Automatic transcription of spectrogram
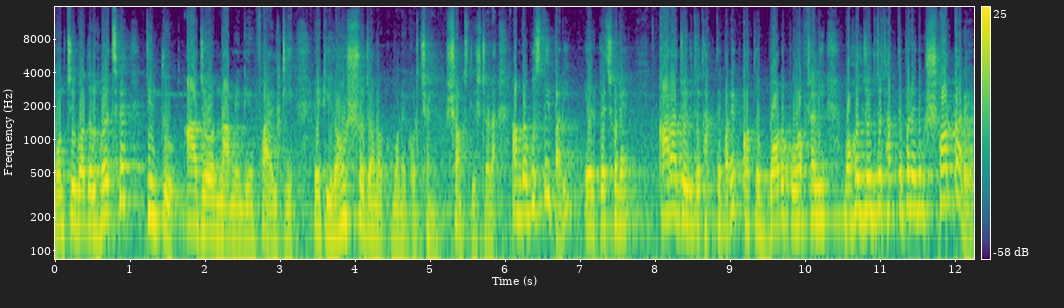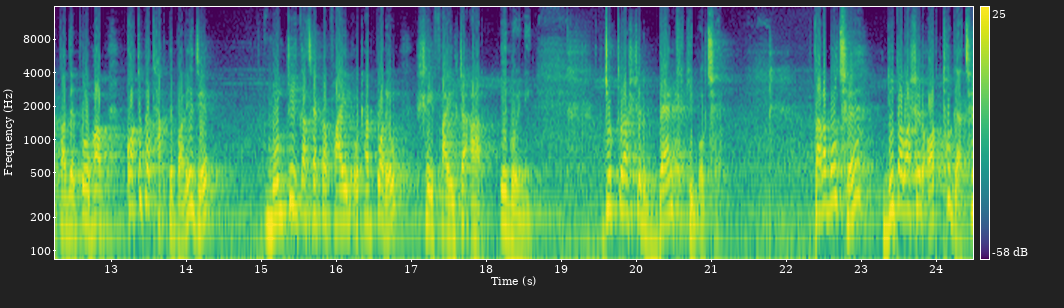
মন্ত্রী বদল হয়েছে, কিন্তু আজও নামেনি ফাইলটি। এটি রহস্যজনক মনে করছেন সংশ্লিষ্টরা। আমরা বুঝতেই পারি, এর পেছনে কারা জড়িত থাকতে পারে, কত বড় প্রভাবশালী মহল জড়িত থাকতে পারে এবং সরকারে তাদের প্রভাব কতটা থাকতে পারে যে মন্ত্রীর কাছে একটা ফাইল ওঠার পরেও সেই ফাইলটা আর এগোয়নি। যুক্তরাষ্ট্রের ব্যাংক কি বলছে? তারা বলছে, দূতাবাসের অর্থ গেছে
